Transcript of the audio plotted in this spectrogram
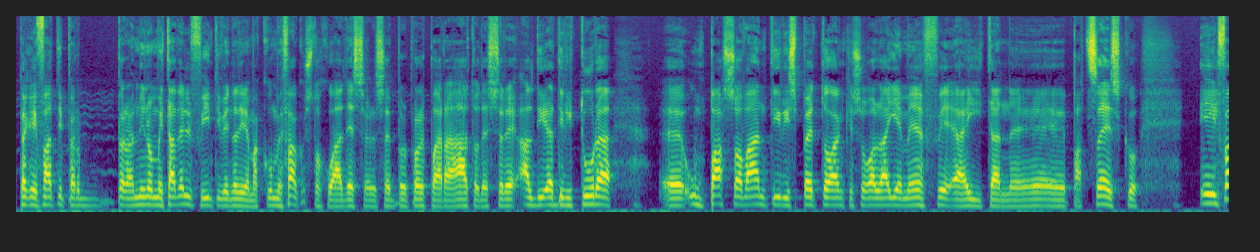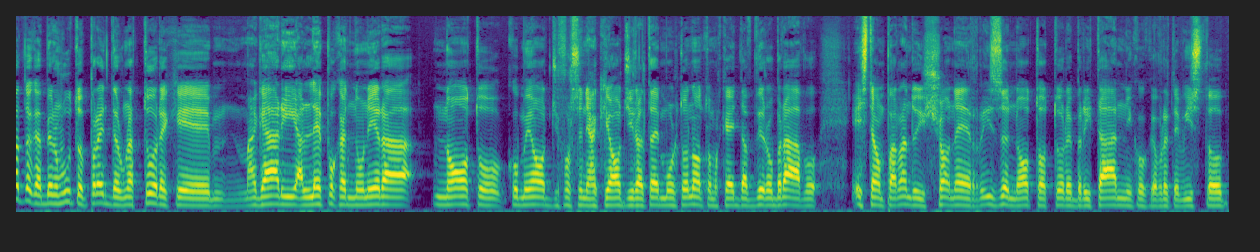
perché infatti per, per, almeno metà del film ti viene da dire ma come fa questo qua ad essere sempre preparato, ad essere addirittura eh, un passo avanti rispetto anche solo all'IMF e a Ethan, è pazzesco e il fatto che abbiano voluto prendere un attore che magari all'epoca non era noto come oggi, forse neanche oggi in realtà è molto noto, ma che è davvero bravo, e stiamo parlando di Sean Harris, noto attore britannico che avrete visto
